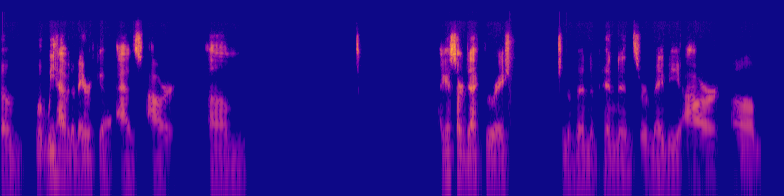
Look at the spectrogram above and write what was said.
um, what we have in America as our, um, I guess, our Declaration of Independence, or maybe our, um,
